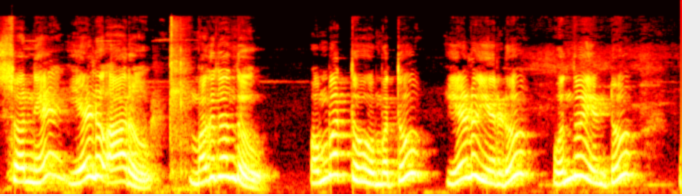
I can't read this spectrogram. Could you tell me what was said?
ಸೊನ್ನೆ ಏಳು ಆರು. ಮಗದೊಂದು ಒಂಬತ್ತು ಒಂಬತ್ತು ಏಳು ಎರಡು ಒಂದು ಎಂಟು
